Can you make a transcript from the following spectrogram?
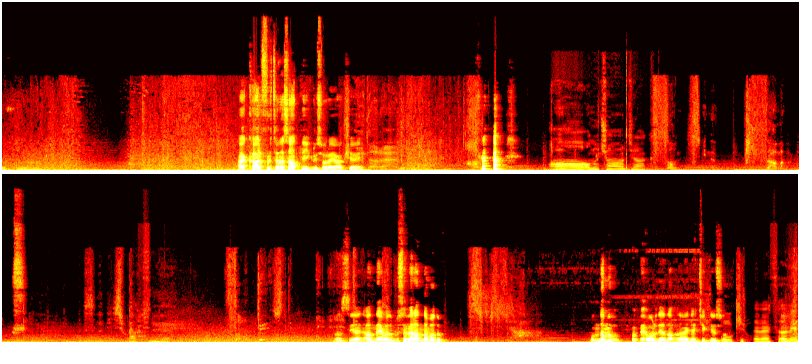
Ha kar fırtınası atla Igris oraya okey. Aa onu çağıracak. Nasıl yani anlayamadım bu sefer anlamadım. Bunda mı bu- e, orduya da dahil edecek diyorsun? Evet evet.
